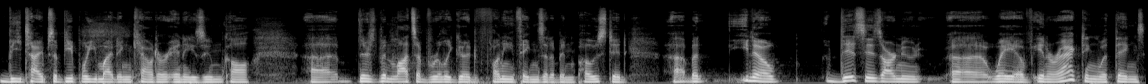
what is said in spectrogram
the types of people you might encounter in a Zoom call. Uh, there's been lots of really good, funny things that have been posted, but you know, this is our new uh, way of interacting with things.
